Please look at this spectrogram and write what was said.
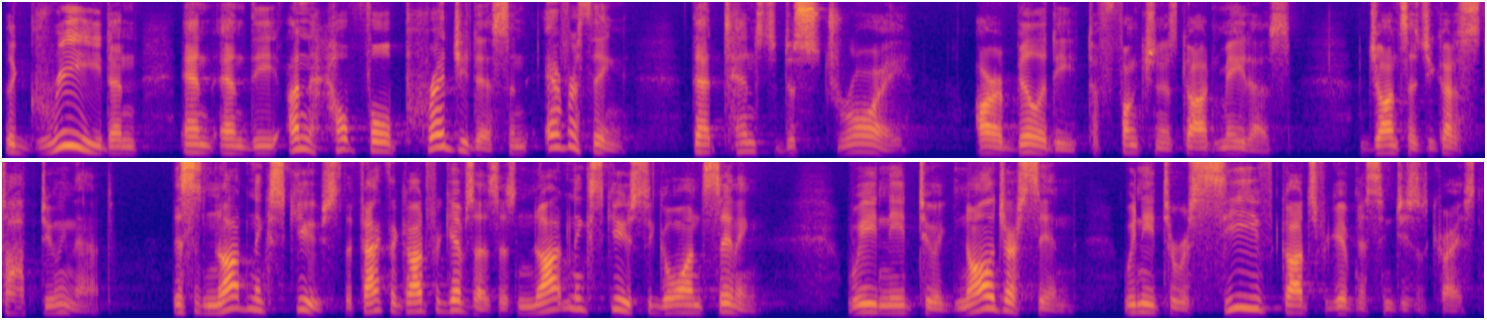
the greed and, and, and the unhelpful prejudice and everything that tends to destroy our ability to function as God made us. John says, you got to stop doing that. This is not an excuse. The fact that God forgives us is not an excuse to go on sinning. We need to acknowledge our sin. We need to receive God's forgiveness in Jesus Christ.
